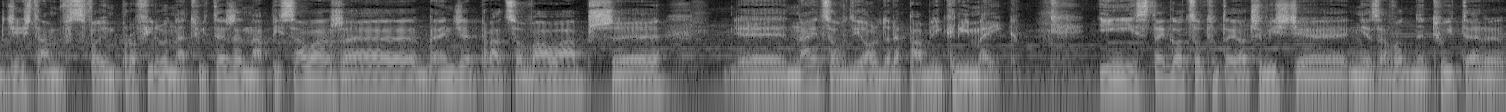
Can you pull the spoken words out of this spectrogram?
gdzieś tam w swoim profilu na Twitterze napisała, że będzie pracowała przy Knights of the Old Republic Remake. I z tego, co tutaj oczywiście niezawodny Twitter y,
